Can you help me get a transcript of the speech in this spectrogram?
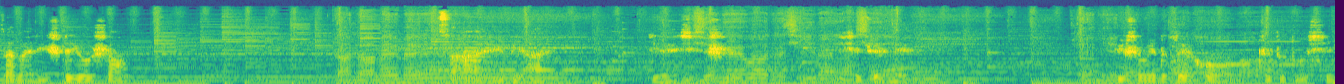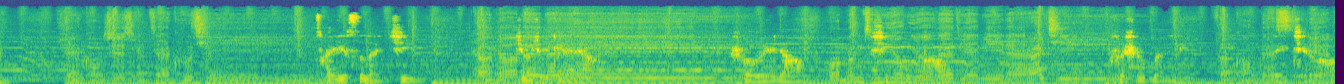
在买离时的忧伤，此爱与彼爱，依然心事，一些眷恋。于生命的最后踟蹰独行，才一丝冷寂，久久掂量。守微凉，心滚烫，浮生梦里泪千行。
